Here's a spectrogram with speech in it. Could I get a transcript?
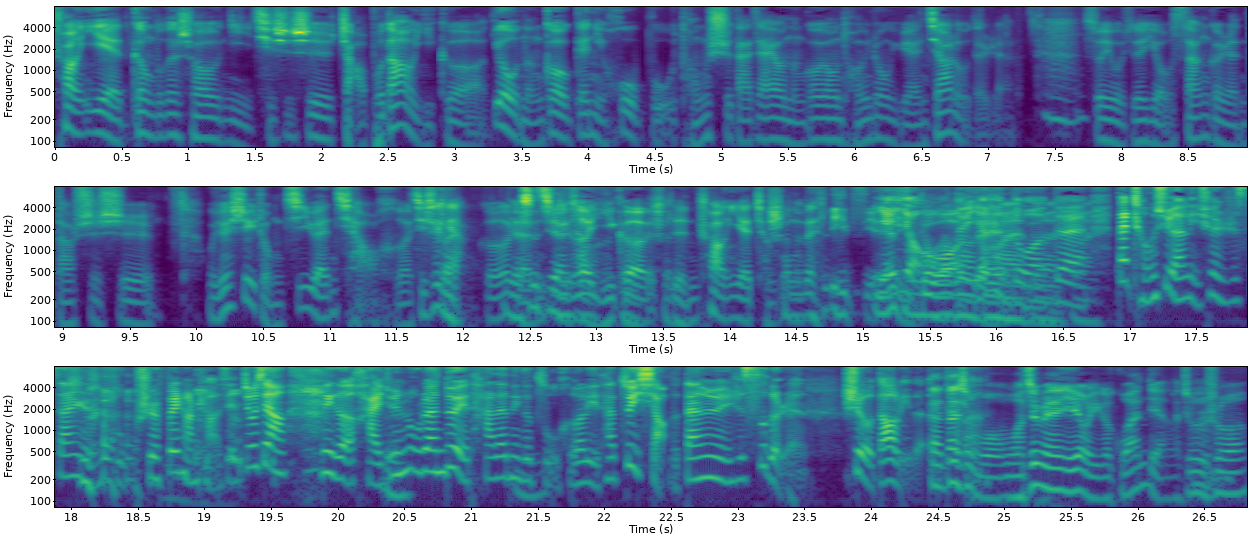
创业更多的时候，你其实是找不到一个又能够跟你互补，同时大家又能够用同一种语言交流的人。嗯，所以我觉得有三个人倒是是，我觉得是一种机缘巧合。其实两个人和一个人创业成功的例子也有，对，也很多。对，但程序员里确实是三人组是非常常见。就像那个海军陆战队，他的那个组合里，他最小的单位是四个人，是有道理的。但但是我我这边也有一个观点啊，就是说，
